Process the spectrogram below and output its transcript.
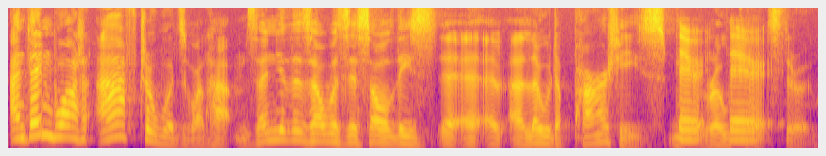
And then what afterwards? What happens? And there's always this, all these, uh, a, a load of parties There- rotates through.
